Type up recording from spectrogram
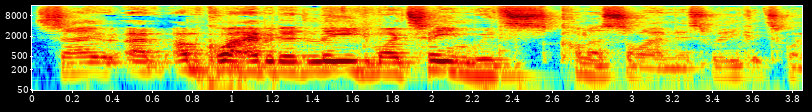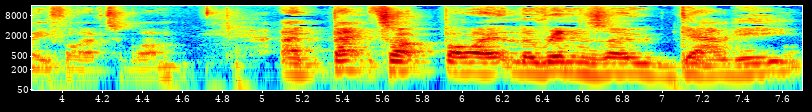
So um, I'm quite happy to lead my team with Connor Syme this week at 25 to 1. Backed up by Lorenzo Gagli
